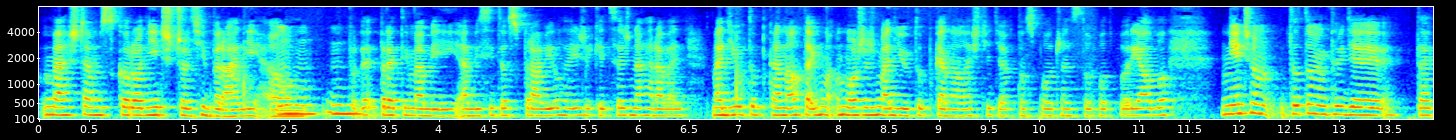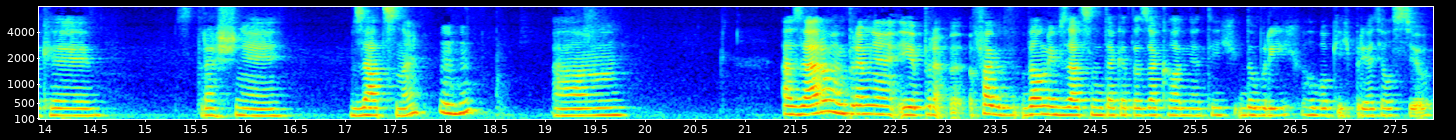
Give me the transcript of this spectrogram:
máš tam skoro nič, čo ti bráni mm-hmm. pre, pre tým, aby, aby si to spravil, hej, že keď chceš nahrávať, mať YouTube kanál, tak môžeš mať YouTube kanál, ešte ťa v tom spoločenstvu podporí, alebo niečo, toto mi príde také strašne vzácne. Mm-hmm. Um, a zároveň pre mňa je pre, fakt veľmi vzácna taká tá základňa tých dobrých, hlbokých priateľstiev.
